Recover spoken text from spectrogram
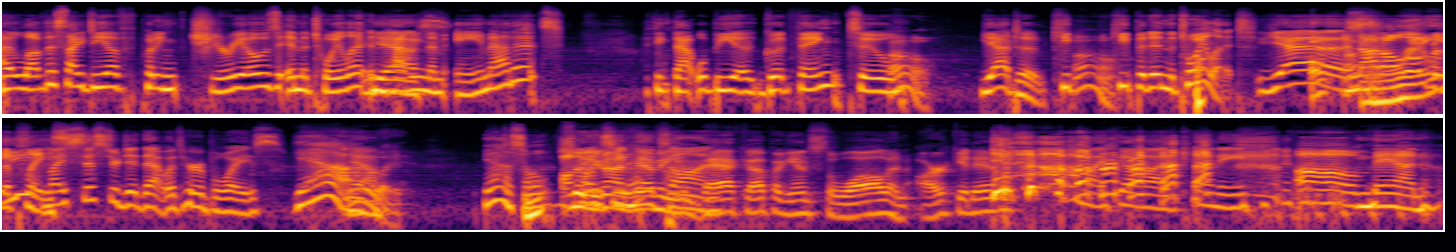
I love this idea of putting Cheerios in the toilet and Yes. having them aim at it. I think that would be a good thing to, Oh. yeah, to keep Oh. keep it in the toilet oh. Yes. and not all over the place. My sister did that with her boys. yeah, yeah. Really? So, mm-hmm. So you're not having moves him back up against the wall and arc it in? Oh my God, Kenny. oh man,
